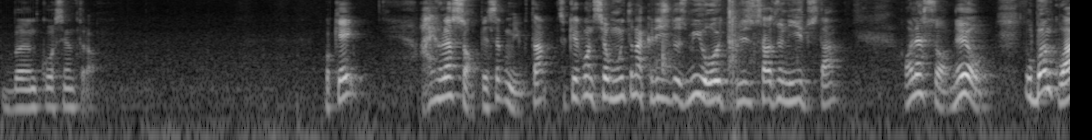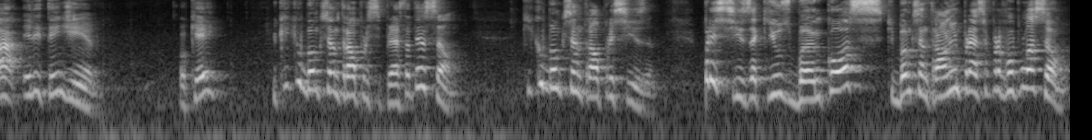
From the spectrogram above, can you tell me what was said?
Banco Central. Ok? Aí, olha só, pensa comigo, tá? Isso aqui aconteceu muito na crise de 2008, crise dos Estados Unidos, tá? Olha só, meu, o Banco A, ele tem dinheiro, ok? E o que, que o Banco Central precisa? Presta atenção. O que, que o Banco Central precisa? Precisa que os bancos, que o Banco Central não empreste para a população.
